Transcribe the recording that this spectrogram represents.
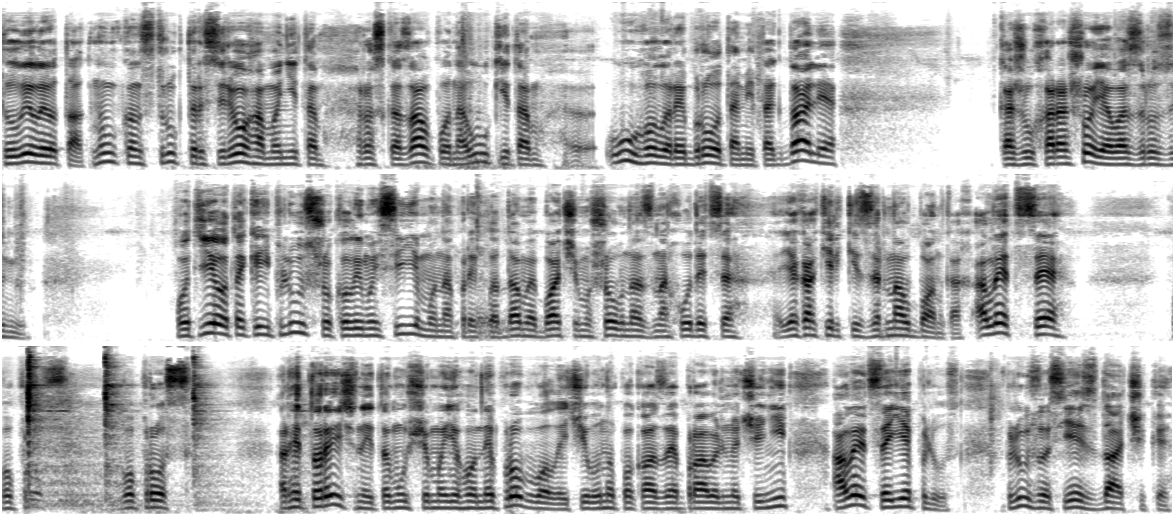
Втулили отак. Ну, конструктор Серега мені там розказав по науці, там е, угол, ребро там і так далі. Кажу, хорошо, я вас зрозумів. От є отакий плюс, що коли ми сіємо, наприклад, да, ми бачимо, що в нас знаходиться, яка кількість зерна в банках. Але це вопрос, вопрос риторичний, тому що ми його не пробували, чи воно показує правильно чи ні. Але це є плюс. Плюс ось є датчики,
